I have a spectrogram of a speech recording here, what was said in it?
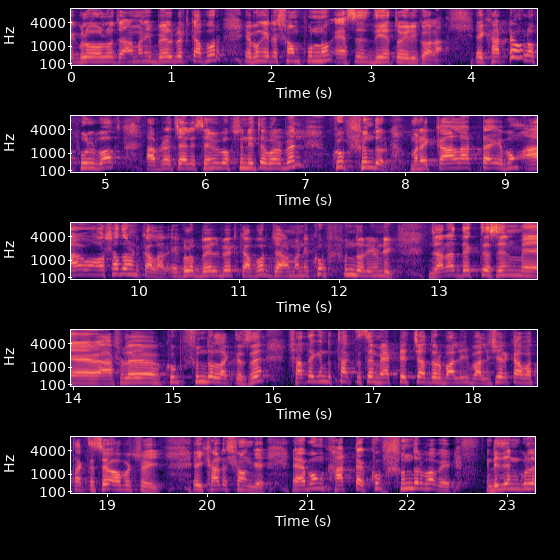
এগুলো হলো জার্মানি বেলভেট কাপড় এবং এটা সম্পূর্ণ অ্যাসেস দিয়ে তৈরি করা। এই খাটটা হলো ফুল বক্স আপনারা চাইলে সেমি বক্সও নিতে পারবেন। খুব সুন্দর মানে কালারটা এবং আরও অসাধারণ কালার এগুলো বেলভেট কাপড়, জার্মানি খুব সুন্দর ইউনিক যারা দেখতেছেন আসলে খুব সুন্দর লাগতেছে। সাথে কিন্তু থাকতেছে ম্যাটের চাদর বালিশ বালিশের কাবার থাকতেছে অবশ্যই এই খাটের সঙ্গে। এবং খাটটা খুব সুন্দরভাবে ডিজাইনগুলো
